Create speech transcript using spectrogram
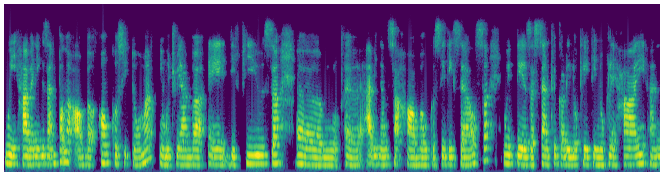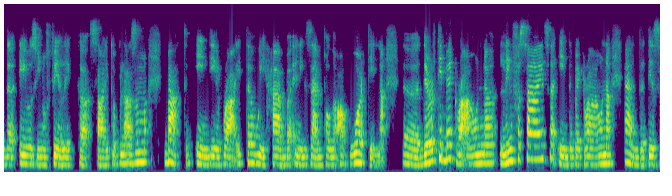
we have an example of oncocytoma in which we have uh, a diffuse um, uh, evidence of oncocytic cells with these centrically located nuclei and eosinophilic cytoplasm, but in the right, we have an example of Warthin, uh, dirty background, lymphocytes in the background, and these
